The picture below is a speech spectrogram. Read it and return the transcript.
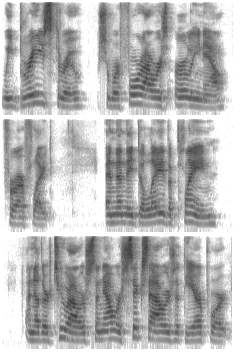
We breezed through, so we're four hours early now for our flight, and then they delay the plane another two hours. So now we're six hours at the airport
